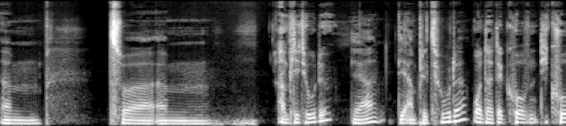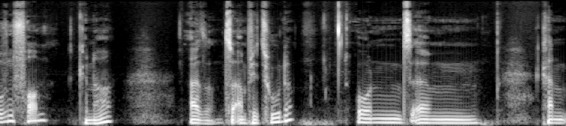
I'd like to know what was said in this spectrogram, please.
ähm, zur ähm, Amplitude? Ja, die Amplitude. Oder der Kurven, die Kurvenform? Genau. Also zur Amplitude und ähm, kann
